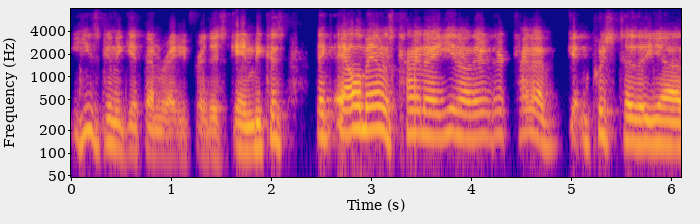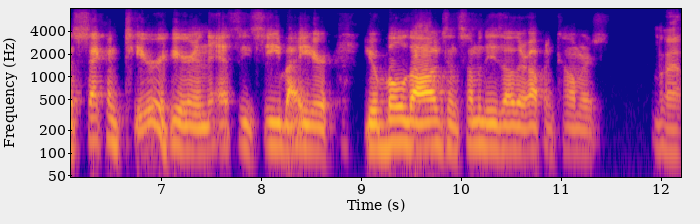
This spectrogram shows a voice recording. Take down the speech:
he's gonna get them ready for this game because like Alabama's kind of you know they're they're kind of getting pushed to the uh, second tier here in the SEC by your your Bulldogs and some of these other up and comers. Right.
